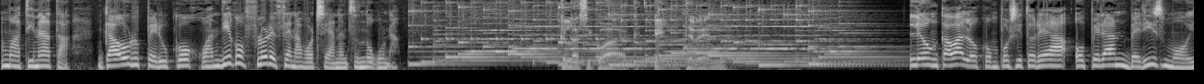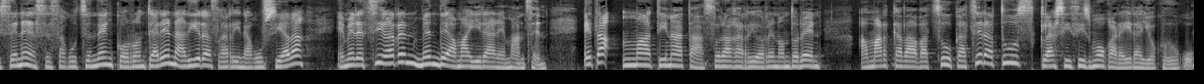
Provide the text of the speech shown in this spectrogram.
Matinata, gaur peruko Juan Diego Florezen abotzean entzun duguna. Klasikoak EITB Leon Caballo kompositorea operan berismo izenez ezagutzen den korrontearen adierazgarri nagusia da, emeretzigarren mende amaieran eman zen. Eta matinata zoragarri horren ondoren, amarkada batzuk atzeratuz klasizismo gara joko dugu.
